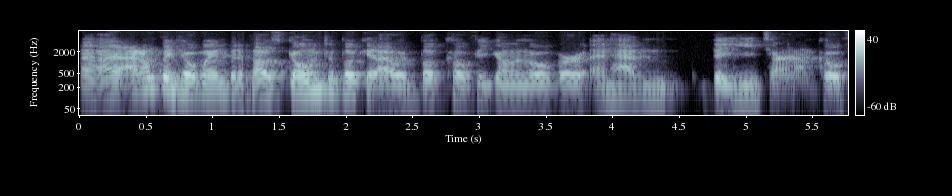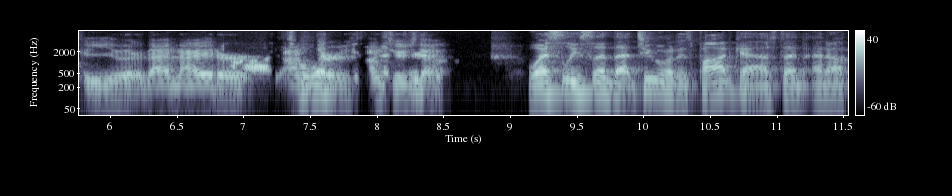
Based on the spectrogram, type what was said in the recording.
I, I don't think he'll win, but if I was going to book it, I would book Kofi going over and having Big E turn on Kofi either that night or so on Thursday, on Tuesday. Wesley said that too on his podcast. And, and uh,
